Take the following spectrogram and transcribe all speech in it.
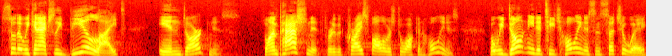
so that we can actually be a light in darkness. So I'm passionate for the Christ followers to walk in holiness. But we don't need to teach holiness in such a way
